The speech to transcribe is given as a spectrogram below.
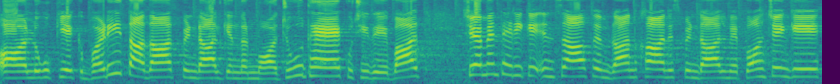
और लोगों की एक बड़ी तादाद पिंडाल के अंदर मौजूद है। कुछ ही देर बाद चेयरमैन तहरीक इंसाफ इमरान खान इस पिंडाल में पहुँचेंगे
